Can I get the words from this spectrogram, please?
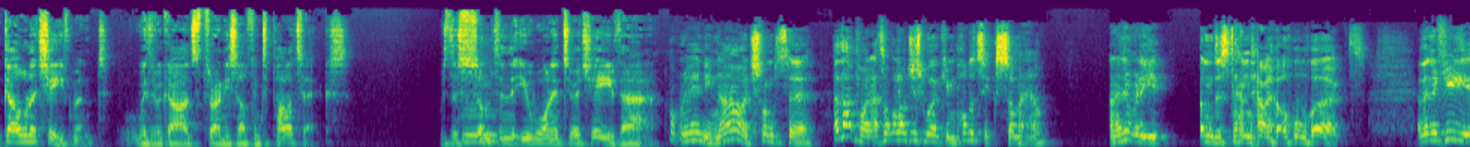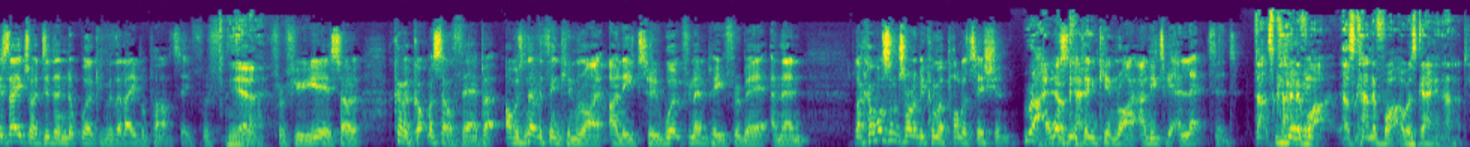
goal achievement with regards to throwing yourself into politics? Was there Mm. something that you wanted to achieve there? Not really, no. I just wanted to. At that point, I thought, well, I'll just work in politics somehow. And I didn't really understand how it all worked. And then a few years later, I did end up working for the Labour Party for, a f- Yeah. for, a few years. So I kind of got myself there, but I was never thinking, right, I need to work for an MP for a bit and then. Like I wasn't trying to become a politician. Right, I wasn't okay. thinking, right, I need to get elected. That's kind of what that's kind of what I was getting at.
